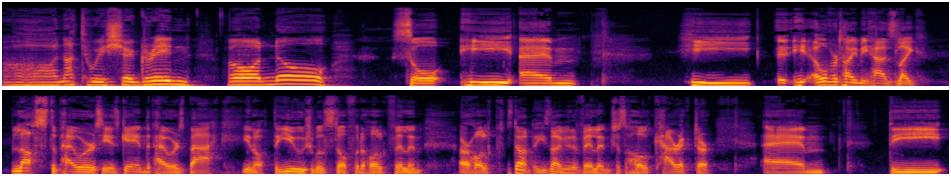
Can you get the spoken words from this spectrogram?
Oh, not to his chagrin. Oh no. So he um he, he over time he has like lost the powers, he has gained the powers back, you know, the usual stuff with a Hulk villain or Hulk it's not he's not even a villain, just a Hulk character. Um the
